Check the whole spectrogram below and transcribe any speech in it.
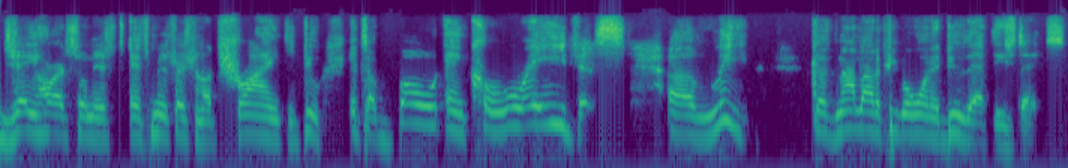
Jay Hartzell and his administration are trying to do. It's a bold and courageous uh, leap because not a lot of people want to do that these days.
